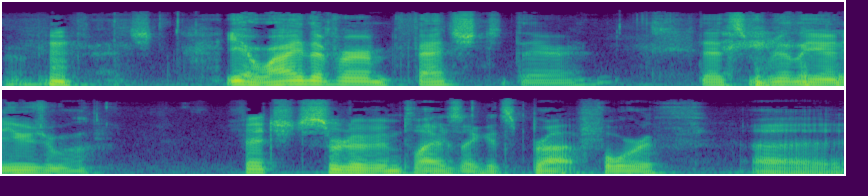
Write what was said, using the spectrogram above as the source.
will be fetched. Yeah, why the verb fetched there? That's really unusual. Fetched sort of implies like it's brought forth, uh,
